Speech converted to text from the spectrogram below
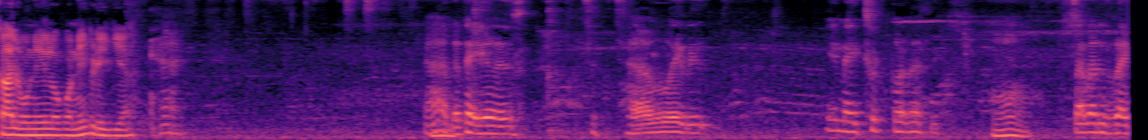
કાલુ ને એ લોકો નીકળી ગયા. હા. હા બધા હોય છૂટકો નથી. સંબંધ રહે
